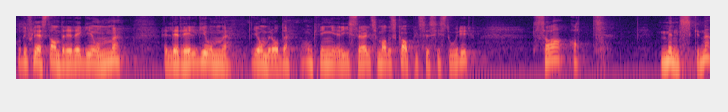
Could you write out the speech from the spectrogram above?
Og de fleste andre regionene, eller religionene i området omkring Israel som hadde skapelseshistorier, sa at menneskene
